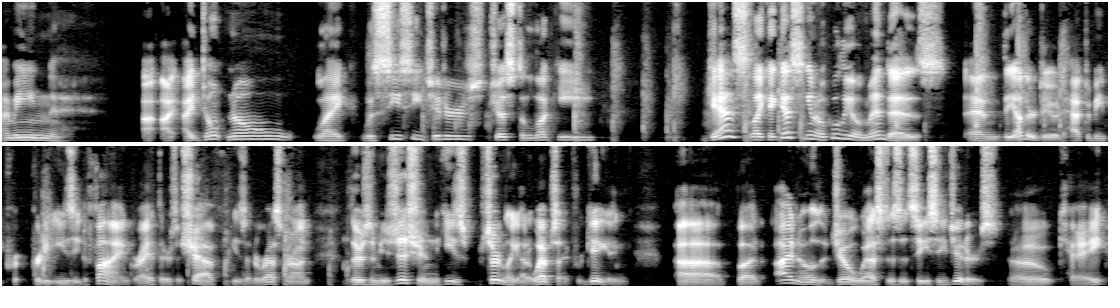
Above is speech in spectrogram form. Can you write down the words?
I mean, I I don't know. Like, was CC Jitters just a lucky guess? Like, I guess you know Julio Mendez and the other dude have to be pr- pretty easy to find, right? There's a chef, he's at a restaurant. There's a musician, he's certainly got a website for gigging. Uh, but I know that Joe West is at CC Jitters. Okay.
